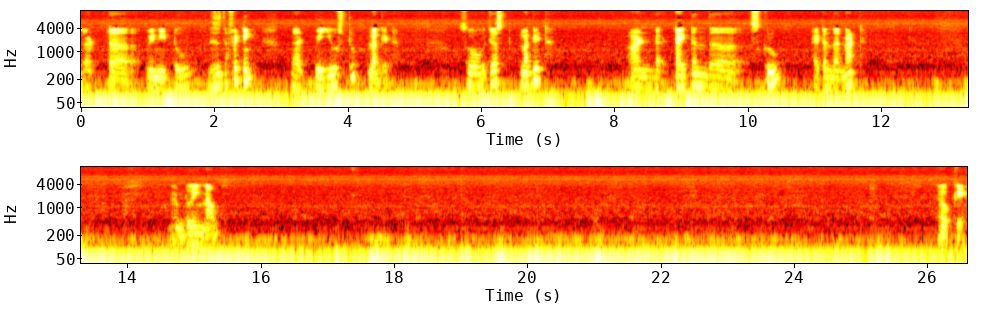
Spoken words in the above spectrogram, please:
that uh, we need to this is the fitting that we use to plug it. So just plug it and tighten the screw tighten the nut I'm doing now. Okay.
